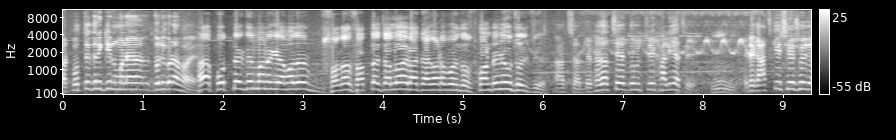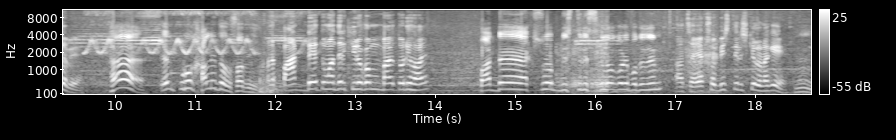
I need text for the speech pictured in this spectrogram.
আর প্রত্যেকদিন কি মানে তৈরি করা হয়? হ্যাঁ প্রত্যেক দিন মানে কি আমাদের সকাল সাতটায় চালু হয় রাত এগারোটা পর্যন্ত। কন্টিনিউ চলছে। আচ্ছা দেখা যাচ্ছে একদম ট্রে খালি আছে। হুম। এটা আজকে শেষ হয়ে যাবে? হ্যাঁ এর পুরো খালি তো সবই। মানে পার ডে তোমাদের কীরকম তৈরি হয়? পার ডে একশো বিশ তিরিশ কিলো করে প্রতিদিন। আচ্ছা একশো বিশ তিরিশ কিলো নাকি? হুম।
